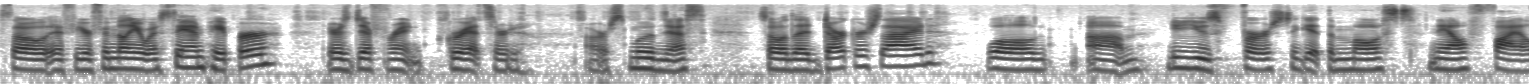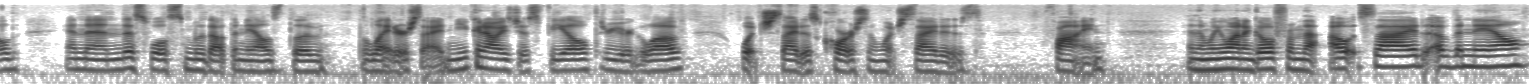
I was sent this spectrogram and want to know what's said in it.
So if you're familiar with sandpaper, there's different grits or, or smoothness. So the darker side will um, you use first to get the most nail filed, and then this will smooth out the nails, the, the lighter side. And you can always just feel through your glove which side is coarse and which side is fine. And then we want to go from the outside of the nail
